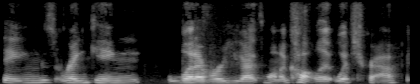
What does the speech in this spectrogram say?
things ranking whatever you guys want to call it witchcraft.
